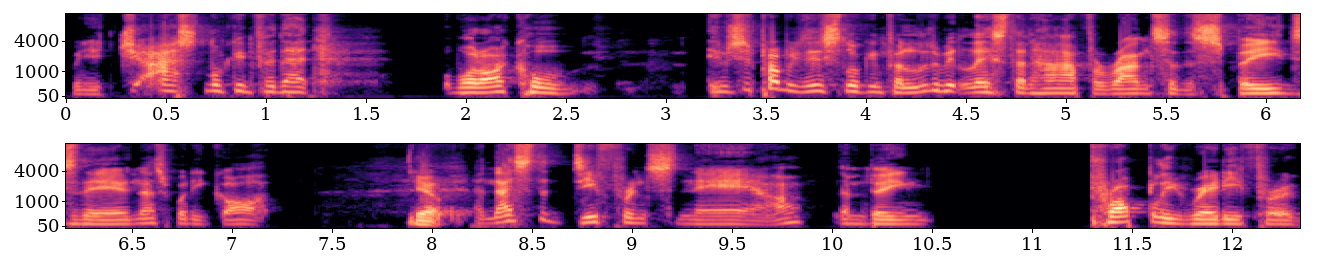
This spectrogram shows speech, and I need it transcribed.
when you're just looking for that, what I call he was just probably just looking for a little bit less than half a run, so the speed's there, and that's what he got. Yep. And that's the difference now, and being properly ready for a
